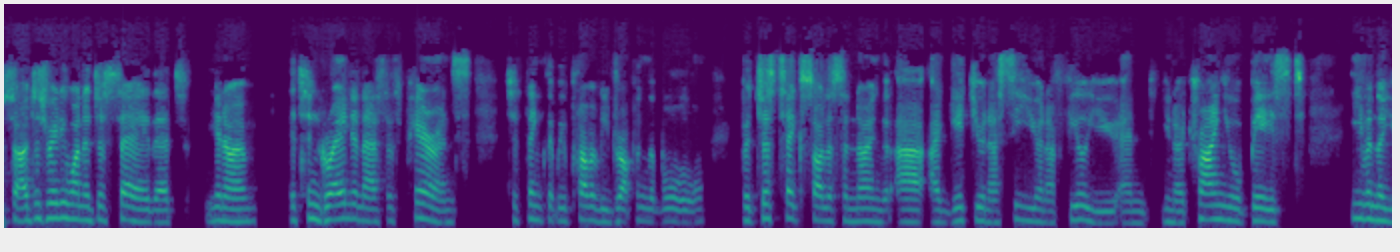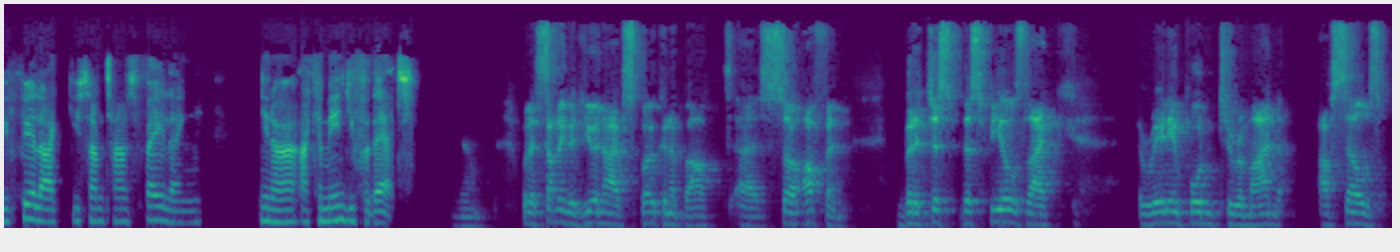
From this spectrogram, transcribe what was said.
So I just really want to just say that, you know, it's ingrained in us as parents to think that we're probably dropping the ball, but just take solace in knowing that I, I get you and I see you and I feel you and, you know, trying your best, even though you feel like you're sometimes failing, you know, I commend you for that. Yeah. Well, it's something that you and I have spoken about uh, so often, but it just, this feels like really important to remind ourselves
